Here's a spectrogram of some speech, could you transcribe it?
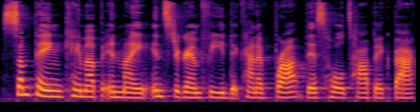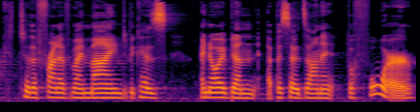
something came up in my Instagram feed that kind of brought this whole topic back to the front of my mind because I know I've done episodes on it before.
